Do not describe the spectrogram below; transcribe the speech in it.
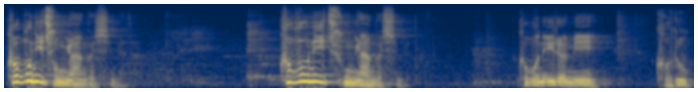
그분이 중요한 것입니다. 그분이 중요한 것입니다. 그분의 이름이 거룩.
